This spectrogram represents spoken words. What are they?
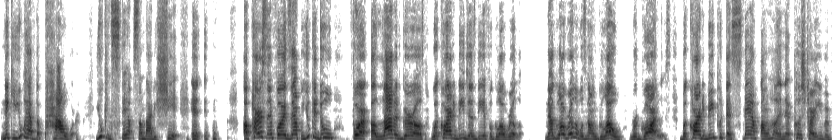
Nicki, you have the power you can stamp somebody's shit. And mm, a person, for example, you can do for a lot of girls what Cardi B just did for Glorilla. Now, Glorilla was gonna glow regardless, but Cardi B put that stamp on her and that pushed her even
